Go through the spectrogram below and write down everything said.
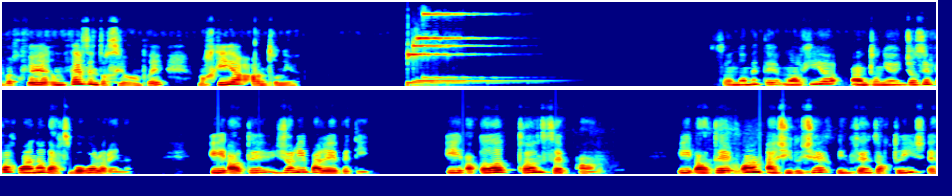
Faire une présentation entre Maria Antonia. Son nombre est Maria Antonia Josefa Juana d'Habsbourg Lorena. Il été joli palais petit. Il a eu 37 ans. Il été un archiduc, princesse d'Autriche et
